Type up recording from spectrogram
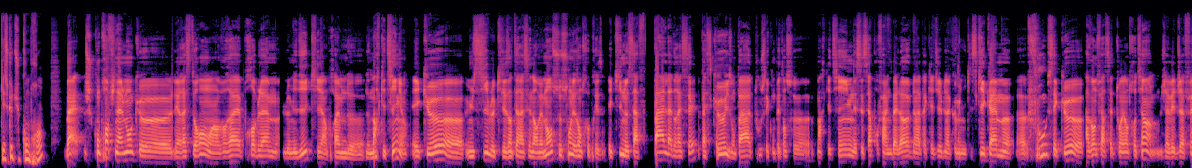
qu'est-ce que tu comprends? Ben, Je comprends finalement que les restaurants ont un vrai problème le midi, qui est un problème de, marketing, et que euh, une cible qui les intéresse énormément, ce sont les entreprises, et qui ne savent pas l'adresser parce que ils ont pas tous les compétences euh, marketing nécessaires pour faire une belle offre, bien la packager, bien la communiquer. Ce qui est quand même euh, fou, c'est que euh, avant de faire cette tournée d'entretien, j'avais déjà fait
